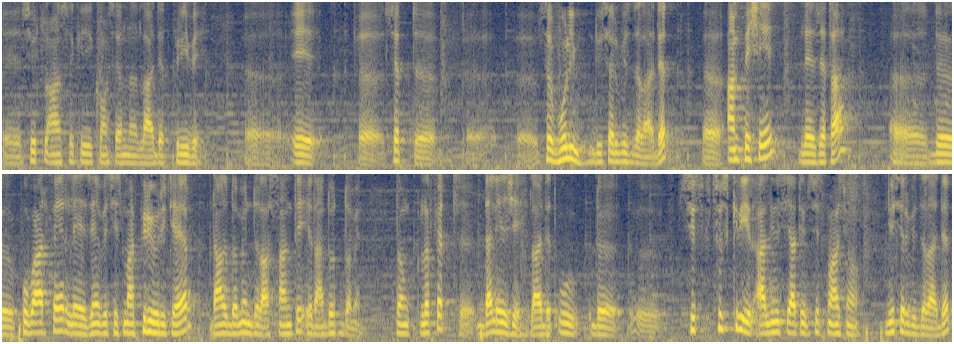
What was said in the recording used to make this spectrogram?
et surtout en ce qui concerne la dette privée. et cette, ce volume du service de la dette empêcher les États euh, de pouvoir faire les investissements prioritaires dans le domaine de la santé et dans d'autres domaines. Donc le fait d'alléger la dette ou de euh, souscrire à l'initiative de suspension du service de la dette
